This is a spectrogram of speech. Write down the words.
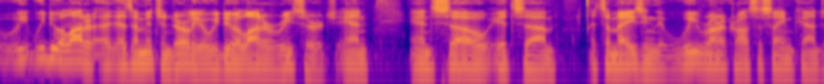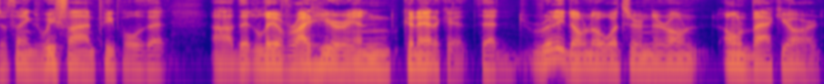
we we do a lot of as I mentioned earlier, we do a lot of research and and so it's um, it's amazing that we run across the same kinds of things. We find people that uh, that live right here in Connecticut that really don't know what's in their own own backyard,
